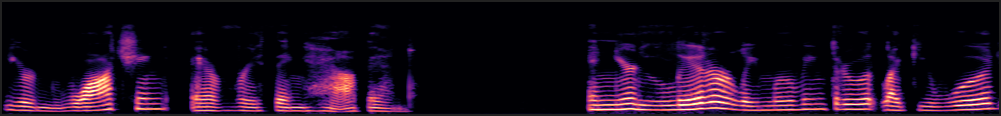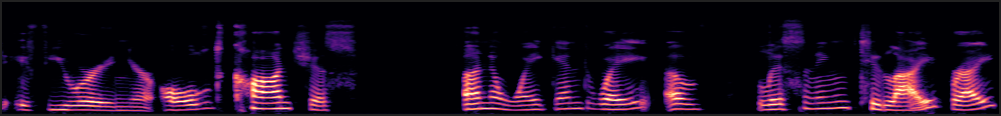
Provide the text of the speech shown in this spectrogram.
you're watching everything happen. And you're literally moving through it like you would if you were in your old conscious, unawakened way of listening to life, right?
